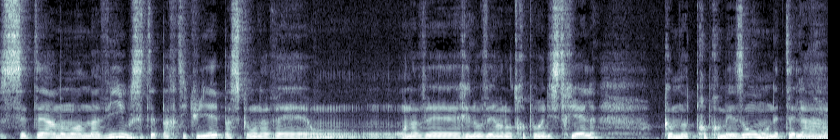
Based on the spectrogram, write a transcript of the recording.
c'était un moment de ma vie où c'était particulier parce qu'on avait, on, on avait rénové un entrepôt industriel comme notre propre maison. On était là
